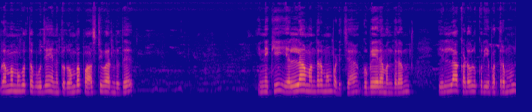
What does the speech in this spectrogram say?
பிரம்ம முகூர்த்த பூஜை எனக்கு ரொம்ப பாசிட்டிவாக இருந்தது. இன்றைக்கி எல்லா மந்திரமும் படித்தேன் குபேர மந்திரம் எல்லா கடவுளுக்குரிய மந்திரமும்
